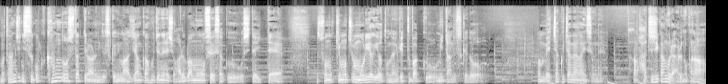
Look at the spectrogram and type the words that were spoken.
まあ、単純にすごく感動したっていうのはあるんですけど、今、アジアンカンフージェネレーションアルバムを制作をしていて、その気持ちを盛り上げようとね、ゲットバックを見たんですけど、まあめちゃくちゃ長いんですよね。8時間ぐらいあるのかな。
